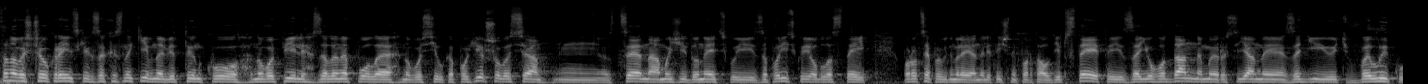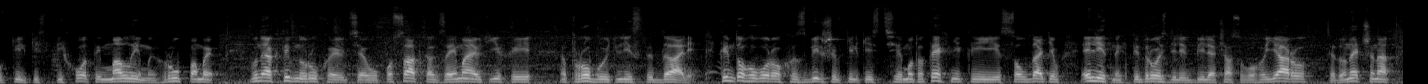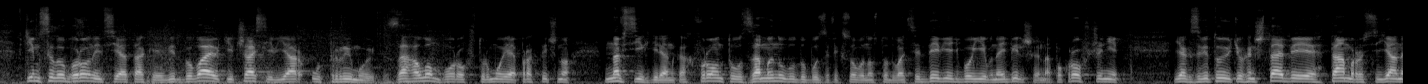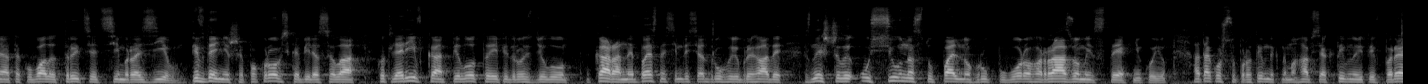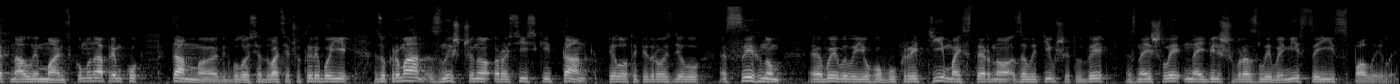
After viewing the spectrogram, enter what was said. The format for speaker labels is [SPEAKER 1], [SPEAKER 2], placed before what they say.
[SPEAKER 1] Становище українських захисників на відтинку Новопіль, Зелене поле, Новосілка погіршилося. Це на межі Донецької і Запорізької областей. Про це повідомляє аналітичний портал Deep І за його даними, росіяни задіюють велику кількість піхоти малими групами. Вони активно рухаються у посадках, займають їх і пробують лізти далі. Крім того, ворог збільшив кількість мототехніки і солдатів елітних підрозділів біля часового яру. Це Донеччина. Втім, сили оборони ці атаки відбивають і часів яр утримують. Загалом ворог штурмує практично на всіх ділянках фронту. За минулу добу зафіксовано 129 боїв, найбільше на Покровщині. Як звітують у генштабі, там росіяни атакували 37 разів. Південніше Покровська біля села Котлярівка. Пілоти підрозділу Кара Небесна 72-ї бригади знищили усю наступальну групу ворога разом із технікою. А також супротивник намагався активно йти вперед на Лиманському напрямку. Там е, відбулося 24 бої. Зокрема, знищено російський танк. Пілоти підрозділу Сигном е, виявили його в укритті. Майстерно залетівши туди, знайшли найбільш вразливе місце і спалили.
